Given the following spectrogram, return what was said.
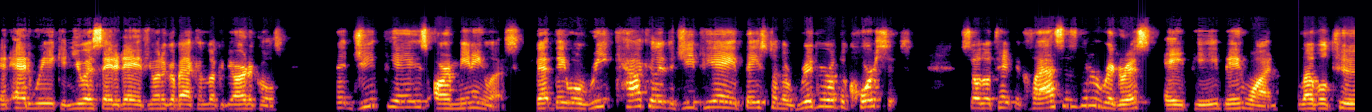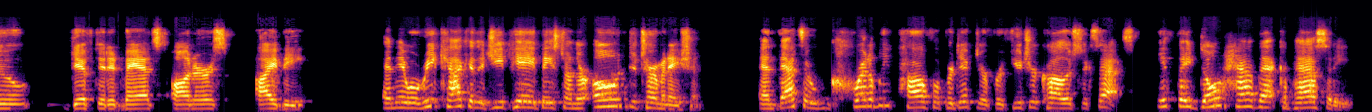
in Ed Week and USA Today. If you want to go back and look at the articles, that GPAs are meaningless, that they will recalculate the GPA based on the rigor of the courses. So they'll take the classes that are rigorous, AP being one, level two, gifted, advanced, honors, IB, and they will recalculate the GPA based on their own determination. And that's an incredibly powerful predictor for future college success. If they don't have that capacity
